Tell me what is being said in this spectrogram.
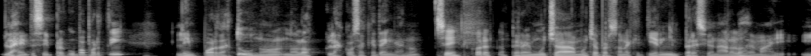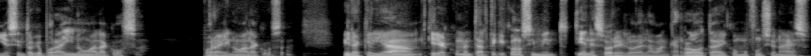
la gente se preocupa por ti, le importas tú, no, no las cosas que tengas, ¿no? Sí, correcto. Pero hay muchas muchas personas que quieren impresionar a los demás y, y, yo siento que por ahí no va la cosa. Por ahí no va la cosa. Mira, quería, quería comentarte qué conocimientos tienes sobre lo de la bancarrota y cómo funciona eso.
